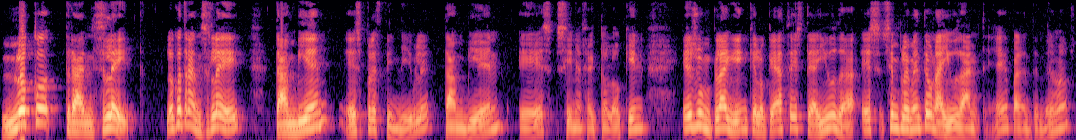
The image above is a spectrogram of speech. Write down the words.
Loco Translate. Loco Translate también es prescindible, también es sin efecto locking. Es un plugin que lo que hace es te ayuda, es simplemente un ayudante, ¿eh? para entendernos,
